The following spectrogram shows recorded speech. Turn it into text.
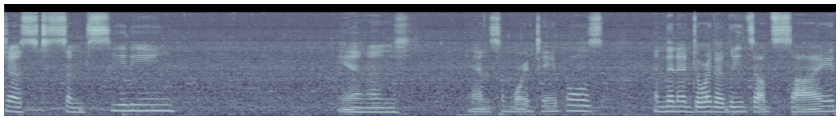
just some seating and and some more tables and then a door that leads outside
